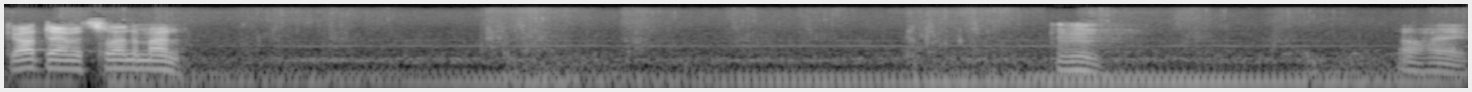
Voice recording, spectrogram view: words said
God damn it, Slenderman. Hmm. Oh hey.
